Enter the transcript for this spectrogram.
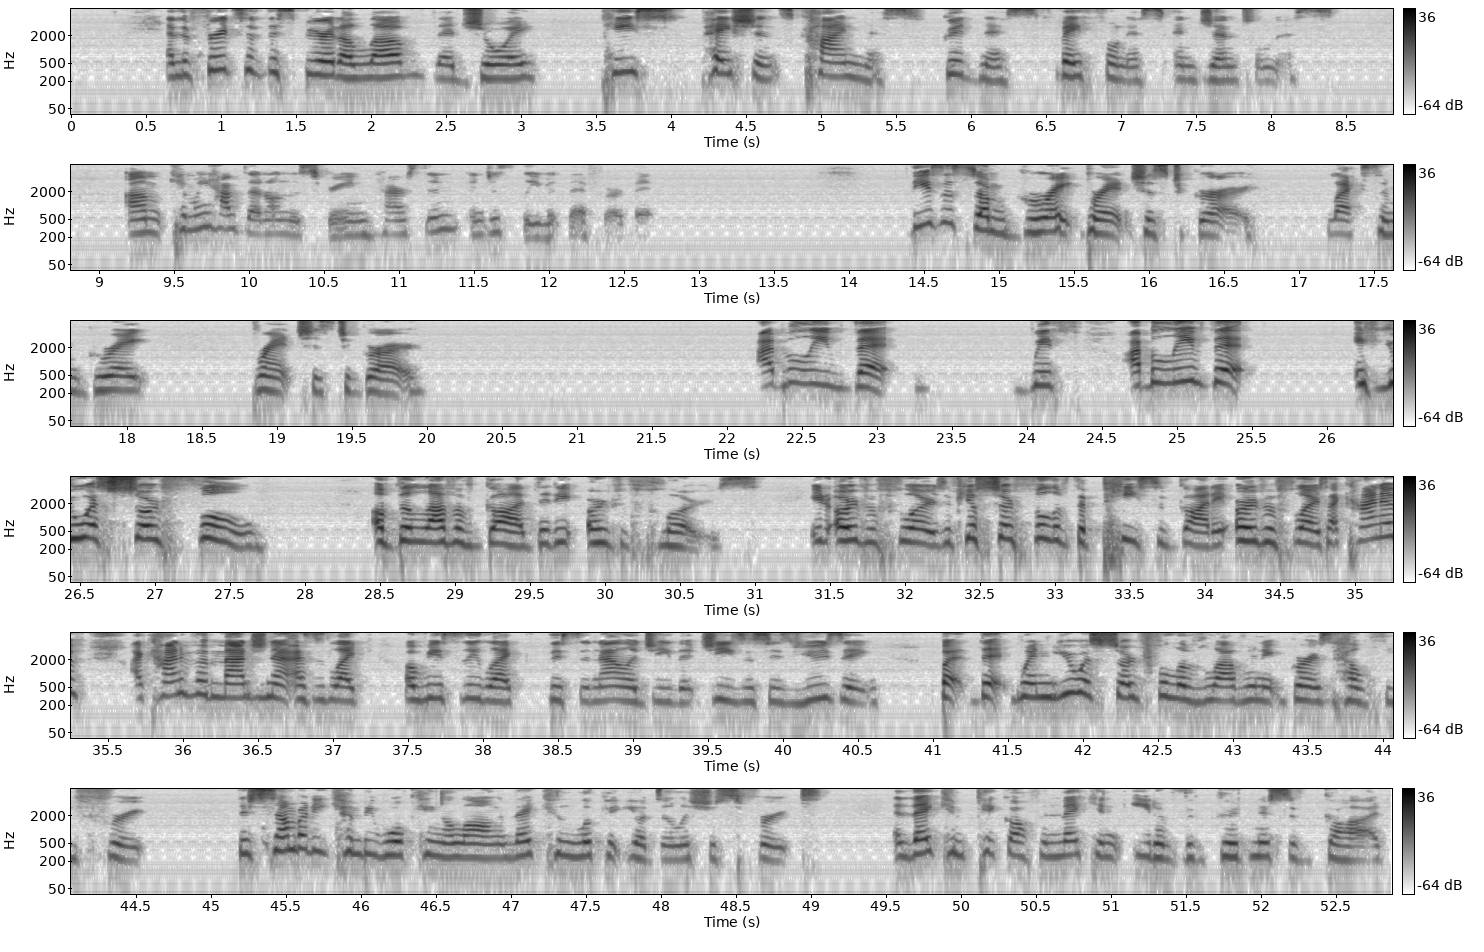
And the fruits of the spirit are love, their joy, peace, patience, kindness, goodness, faithfulness, and gentleness. Um, can we have that on the screen, Harrison, and just leave it there for a bit? These are some great branches to grow like some great branches to grow. I believe that with I believe that if you are so full of the love of God that it overflows. It overflows. If you're so full of the peace of God, it overflows. I kind of I kind of imagine it as like obviously like this analogy that Jesus is using, but that when you are so full of love and it grows healthy fruit, that somebody can be walking along and they can look at your delicious fruit and they can pick off and they can eat of the goodness of God.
